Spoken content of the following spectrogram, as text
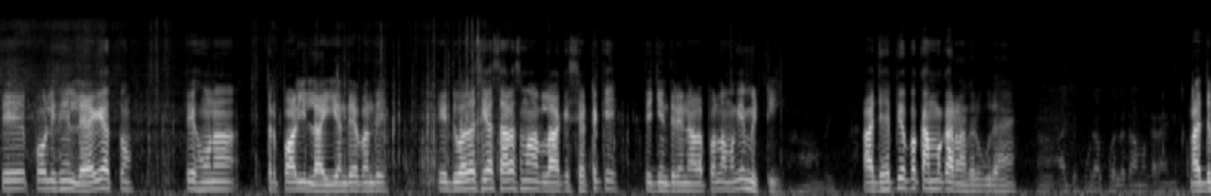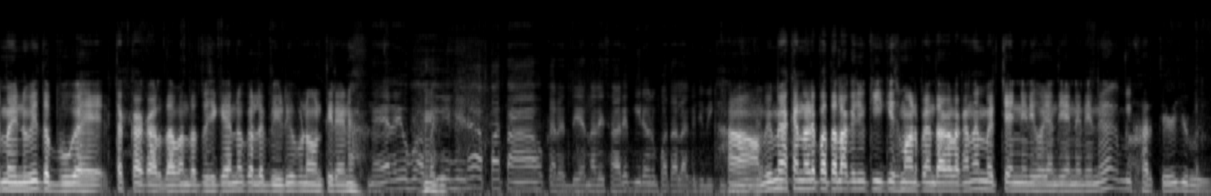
ਤੇ ਪੋਲੀਥੀਨ ਲੈ ਗਿਆ ਉੱਤੋਂ ਤੇ ਹੁਣ ਤਰਪਾਲੀ ਲਾਈ ਜਾਂਦੇ ਆ ਬੰਦੇ। ਤੇ ਦੁਆ ਅਸੀਂ ਆਹ ਸਾਰਾ ਸਮਾਨ ਲਾ ਕੇ ਸਿੱਟ ਕੇ ਤੇ ਜਿੰਦਰੇ ਨਾਲ ਆਪਾਂ ਲਾਵਾਂਗੇ ਮਿੱਟੀ। ਹਾਂ ਬਾਈ। ਅੱਜ ਹੈਪੀ ਆਪਾਂ ਕੰਮ ਕਰਨਾ ਫਿਰ ਪੂਰਾ ਹੈ? ਪੂਰਾ ਫੁੱਲ ਕੰਮ ਕਰਾਂਗੇ। ਅੱਜ ਮੈਨੂੰ ਵੀ ਦੱਬੂਗਾ ਇਹ ਧੱਕਾ ਕਰਦਾ ਬੰਦਾ ਤੁਸੀਂ ਕਹਿੰਦੇ ਹੋ ਕੱਲੇ ਵੀਡੀਓ ਬਣਾਉਣ ਤੇ ਰਹਿਣਾ। ਨਹੀਂ ਨਾਲੇ ਉਹ ਆ ਬਾਈ ਇਹ ਨਾ ਆਪਾਂ ਤਾਂ ਉਹ ਕਰਦੇ ਆ ਨਾਲੇ ਸਾਰੇ ਵੀਰਾਂ ਨੂੰ ਪਤਾ ਲੱਗ ਜੂ ਵੀ ਕੀ ਹਾਂ ਵੀ ਮੈਂ ਕਹਿੰਦਾ ਨਾਲੇ ਪਤਾ ਲੱਗ ਜੂ ਕੀ ਕੀ ਸਮਾਨ ਪੈਂਦਾ ਅਗਲਾ ਕਹਿੰਦਾ ਮਿਰਚ ਇੰਨੇ ਦੀ ਹੋ ਜਾਂਦੀ ਇੰਨੇ ਦੀ ਨਹੀਂ, ਵੀ ਖਰਚੇ ਵੀ ਜ਼ਰੂਰੀ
